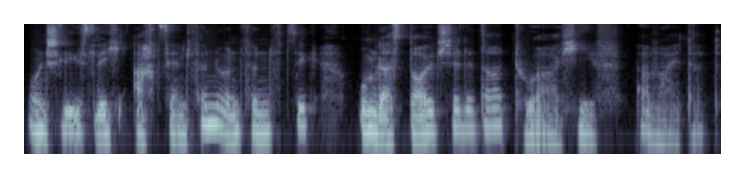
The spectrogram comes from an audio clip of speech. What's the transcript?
und schließlich 1855 um das Deutsche Literaturarchiv erweitert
